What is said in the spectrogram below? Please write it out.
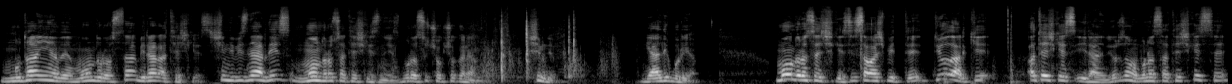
Mudanya ve Mondros'ta birer ateşkes. Şimdi biz neredeyiz? Mondros ateşkesindeyiz. Burası çok çok önemli. Şimdi geldik buraya. Mondros ateşkesi savaş bitti. Diyorlar ki ateşkes ilan ediyoruz ama bu nasıl ateşkesse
